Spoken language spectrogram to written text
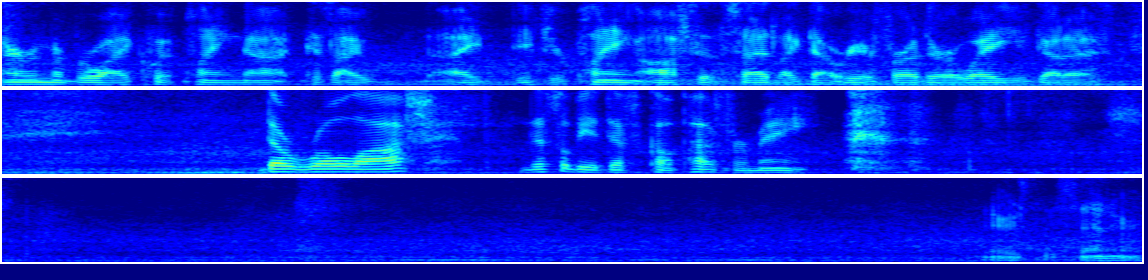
I remember why I quit playing that because I, I, if you're playing off to the side like that where you're farther away, you've got to, the roll off this will be a difficult putt for me. There's the center.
